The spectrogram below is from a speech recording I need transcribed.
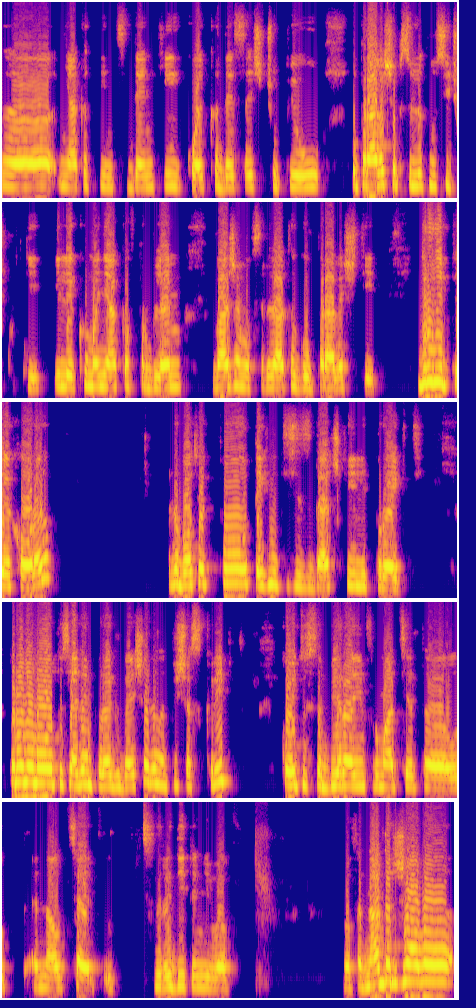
а, някакви инциденти, кой къде се е щупил, оправяш абсолютно всичко ти. Или ако има някакъв проблем важен в средата, го оправяш ти. Другите хора работят по техните си задачки или проекти. Първо, моят последен проект беше да напиша скрипт, който събира информацията от една от, средите ни в, в една държава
